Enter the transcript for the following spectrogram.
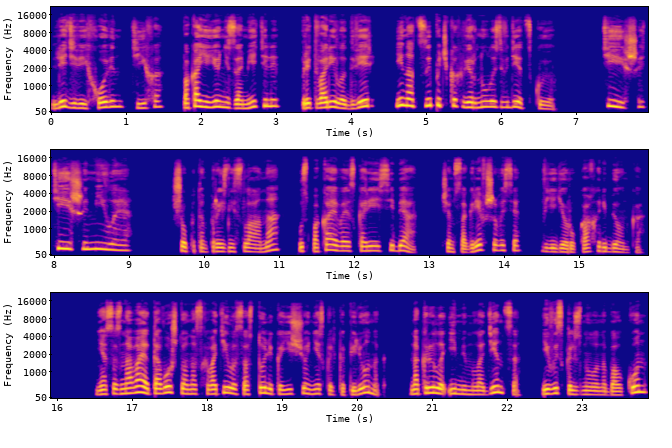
Леди Вейховен тихо, пока ее не заметили, притворила дверь и на цыпочках вернулась в детскую. «Тише, тише, милая!» — шепотом произнесла она, успокаивая скорее себя, чем согревшегося в ее руках ребенка. Не осознавая того, что она схватила со столика еще несколько пеленок, накрыла ими младенца и выскользнула на балкон,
